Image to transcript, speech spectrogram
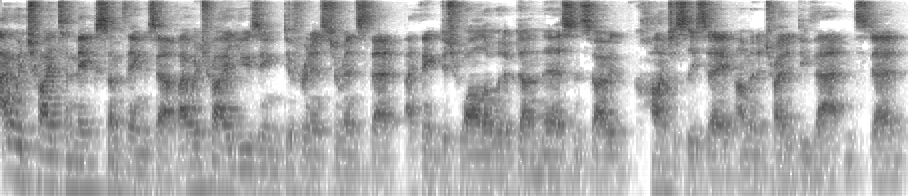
I would try to mix some things up. I would try using different instruments that I think Dishwalla would have done this. And so I would consciously say, I'm going to try to do that instead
